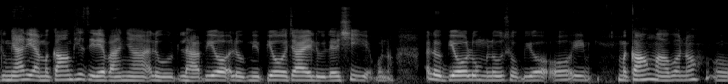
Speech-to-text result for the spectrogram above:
သူများတွေကမကောင်းဖြစ်စေတဲ့ဘာညာအဲ့လိုလာပြီးတော့အဲ့လိုမျိုးပြောကြရလို့လည်းရှိတယ်ပေါ့နော်အဲ့လိုပြောလို့မလို့ဆိုပြီးတော့အော်အေးမကောင်းပါပေါ့နော်ဟို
